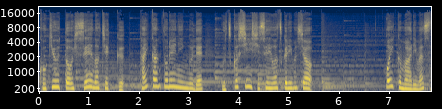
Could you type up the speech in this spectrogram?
呼吸と姿勢のチェック体幹トレーニングで美しい姿勢を作りましょう。保育もあります。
